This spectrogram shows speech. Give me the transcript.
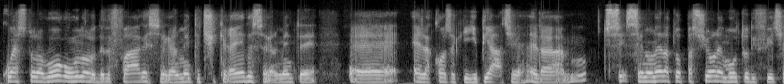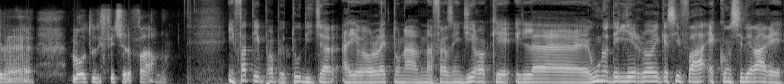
questo lavoro uno lo deve fare se realmente ci crede, se realmente eh, è la cosa che gli piace. La, se, se, non è la tua passione è molto difficile, molto difficile farlo. Infatti, proprio tu dici, ho letto una, una frase in giro che il, eh, uno degli errori che si fa è considerare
